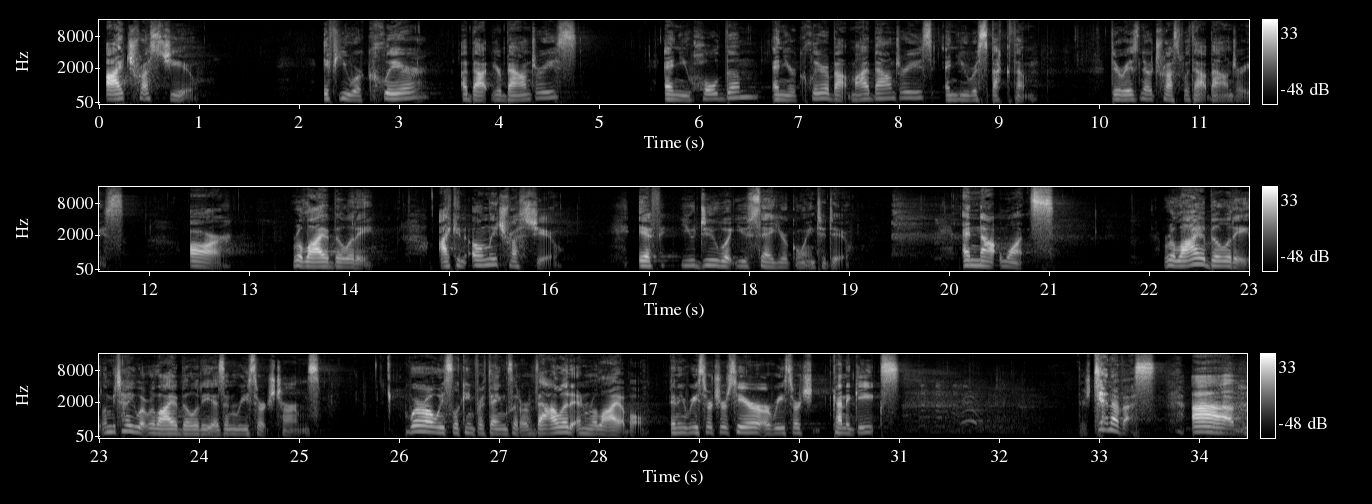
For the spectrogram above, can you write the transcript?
I trust you if you are clear about your boundaries and you hold them and you're clear about my boundaries and you respect them. There is no trust without boundaries. R, reliability. I can only trust you if you do what you say you're going to do, and not once. Reliability, let me tell you what reliability is in research terms. We're always looking for things that are valid and reliable. Any researchers here or research kind of geeks? There's 10 of us. Um,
